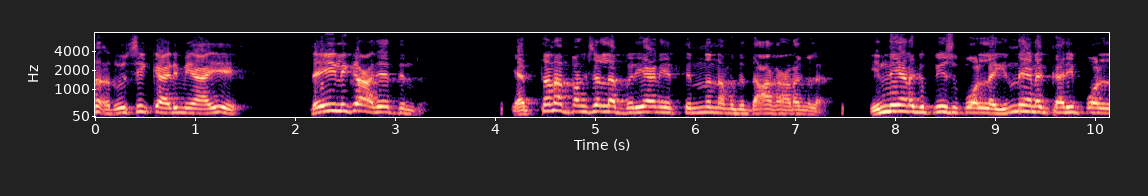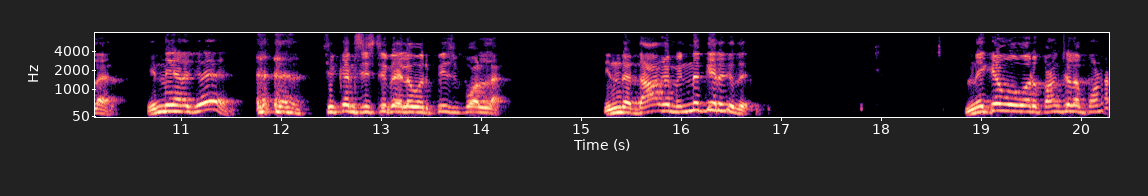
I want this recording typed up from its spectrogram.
ருசிக்கு அடிமையாகி டெய்லிக்கும் அதே தின்று. எத்தனை ஃபங்க்ஷன்ல பிரியாணியை தின்னு நமக்கு தாகம் அடங்கல. இன்னும் எனக்கு பீஸ் போடல இன்னும் எனக்கு கறி போடல இன்னும் எனக்கு சிக்கன் சிக்ஸ்டி ஃபைவ்ல ஒரு பீஸ் போடல. இந்த தாகம் இன்னைக்கு இருக்குது. இன்னைக்கே ஒவ்வொரு ஃபங்க்ஷன்ல போனா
